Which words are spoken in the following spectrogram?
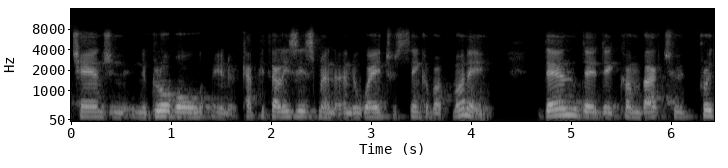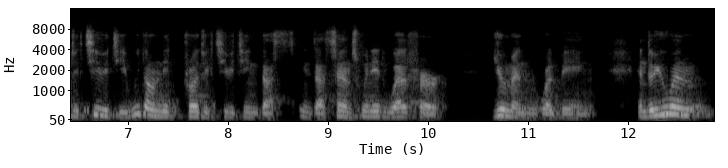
change in, in, the global you know, capitalism and, and the way to think about money, then they, they come back to productivity. We don't need productivity in that, in that sense. We need welfare human well-being. And the human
